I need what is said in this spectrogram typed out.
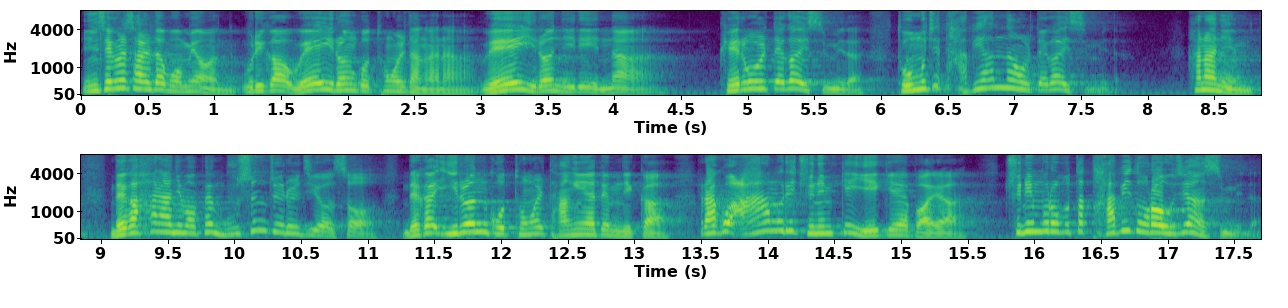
인생을 살다 보면 우리가 왜 이런 고통을 당하나, 왜 이런 일이 있나, 괴로울 때가 있습니다. 도무지 답이 안 나올 때가 있습니다. 하나님, 내가 하나님 앞에 무슨 죄를 지어서 내가 이런 고통을 당해야 됩니까? 라고 아무리 주님께 얘기해 봐야 주님으로부터 답이 돌아오지 않습니다.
